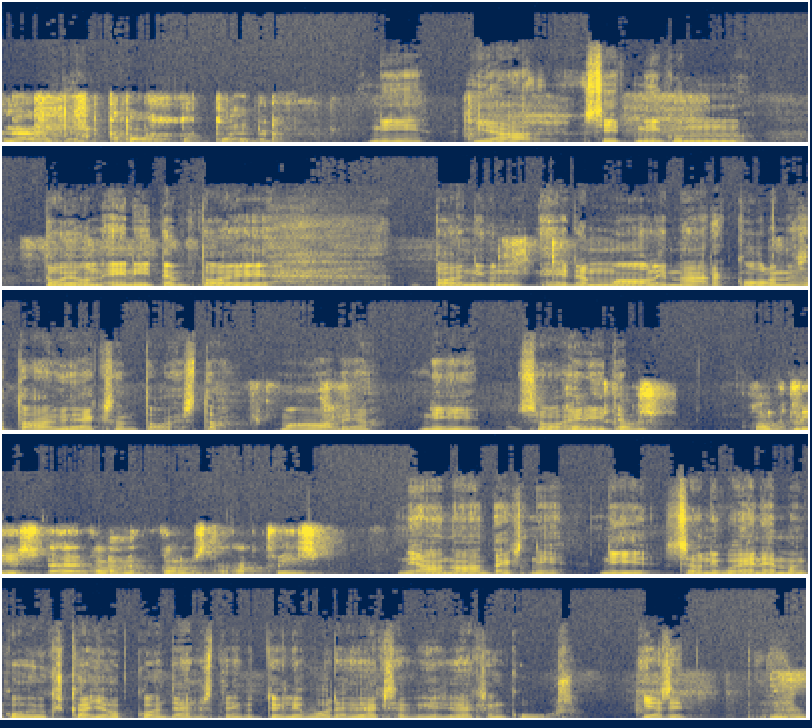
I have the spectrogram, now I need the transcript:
Näin tekee palkkakattoa aikana. Niin, ja sitten niin kun toi on eniten toi, toi niin kun heidän maalimäärä 319 maalia, niin se on 32, eniten... 35, äh, 325. Niin, anteeksi, niin, niin se on niin kuin enemmän kuin yksikään joukkue on tehnyt sitä niin tyyli vuoden 95-96. Ja sitten mm.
